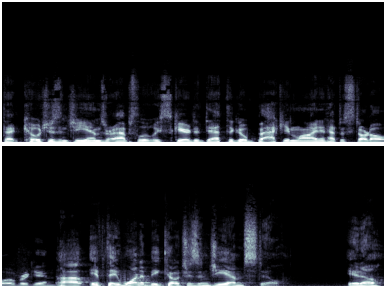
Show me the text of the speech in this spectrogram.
that coaches and GMs are absolutely scared to death to go back in line and have to start all over again? Uh, if they want to be coaches and GMs still, you know,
